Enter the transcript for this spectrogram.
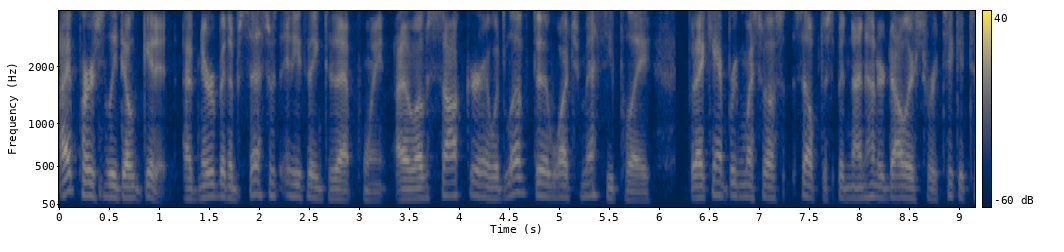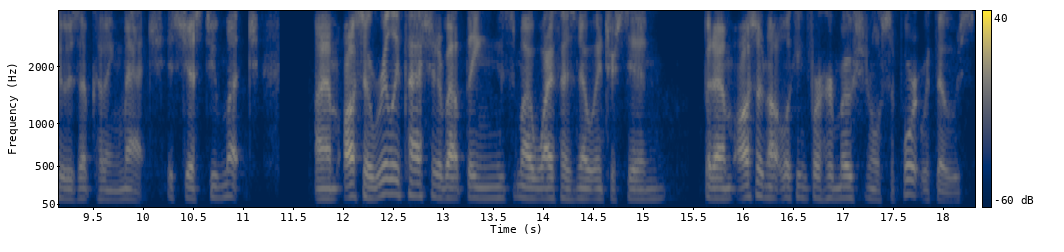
I personally don't get it. I've never been obsessed with anything to that point. I love soccer and would love to watch Messi play, but I can't bring myself self to spend $900 for a ticket to his upcoming match. It's just too much. I am also really passionate about things my wife has no interest in, but I'm also not looking for her emotional support with those.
